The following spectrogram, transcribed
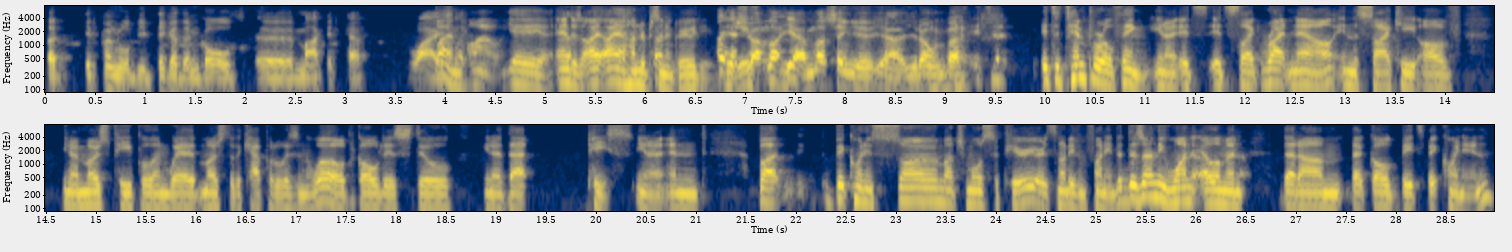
but bitcoin will be bigger than gold uh, market cap wise By a like, mile. Yeah, yeah, yeah. Anders, I, I 100% agree with you. oh, yeah, sure. i'm not yeah i'm not saying you yeah you don't but it's a it's a temporal thing you know it's it's like right now in the psyche of you know most people and where most of the capital is in the world gold is still you know that piece you know and but bitcoin is so much more superior it's not even funny Th- there's only one element that um that gold beats bitcoin in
